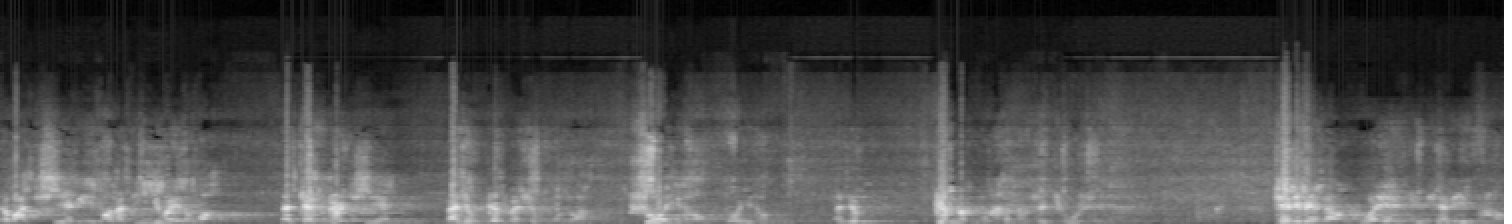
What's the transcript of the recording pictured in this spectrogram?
要把企业利益放在第一位的话，那整个企业那就根本是混乱，说一套做一套，那就根本不可能是求实。这里边呢，我也举些例子哈。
